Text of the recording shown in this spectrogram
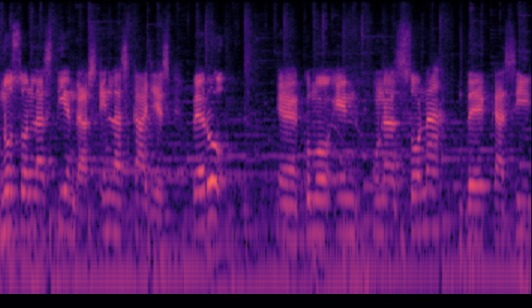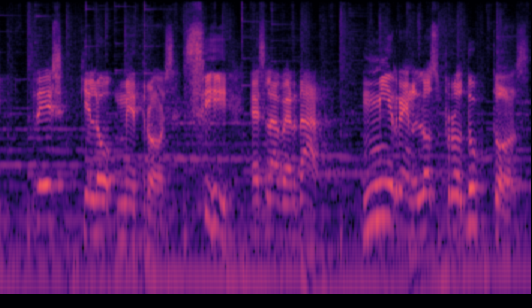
no son las tiendas en las calles. Pero eh, como en una zona de casi 3 kilómetros. Sí, es la verdad. Miren los productos.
